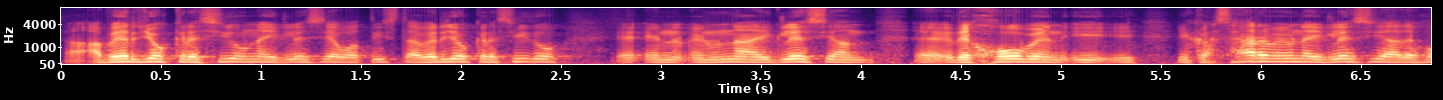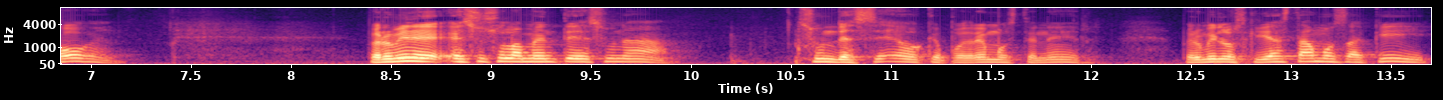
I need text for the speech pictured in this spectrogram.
haber yo crecido en una iglesia bautista, haber yo crecido en, una iglesia eh, de joven y, casarme en una iglesia de joven. Pero mire, eso solamente es, una, es un deseo que podremos tener. Pero mire, los que ya estamos aquí,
